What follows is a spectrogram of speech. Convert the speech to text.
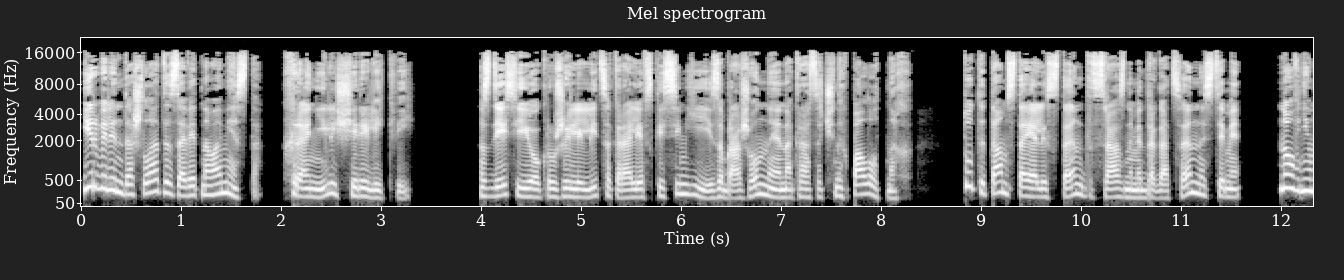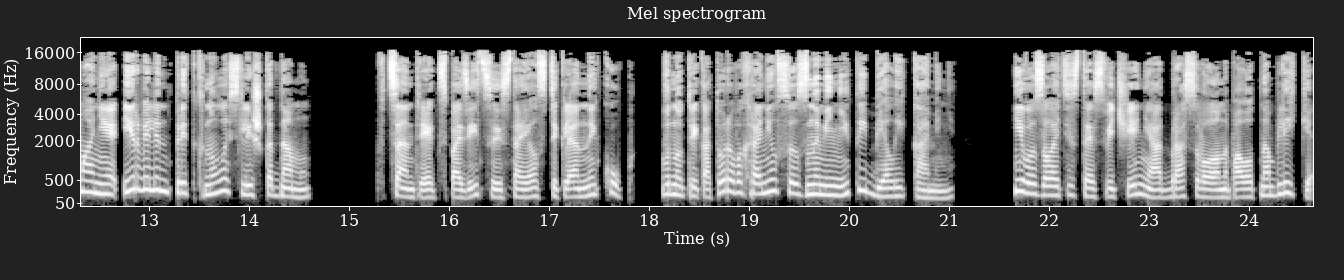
Ирвелин дошла до заветного места — хранилища реликвий. Здесь ее окружили лица королевской семьи, изображенные на красочных полотнах. Тут и там стояли стенды с разными драгоценностями, но внимание Ирвелин приткнулось лишь к одному. В центре экспозиции стоял стеклянный куб, внутри которого хранился знаменитый белый камень. Его золотистое свечение отбрасывало на полотна блики,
